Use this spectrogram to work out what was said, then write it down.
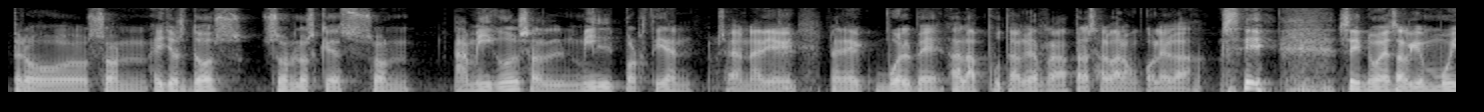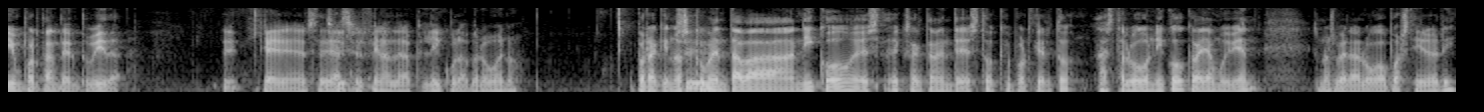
Pero son ellos dos, son los que son amigos al mil por cien. O sea, nadie, nadie vuelve a la puta guerra para salvar a un colega si, si no es alguien muy importante en tu vida. Que este ya es el final de la película, pero bueno. Por aquí nos comentaba Nico es exactamente esto, que por cierto, hasta luego Nico, que vaya muy bien, que nos verá luego a posteriori.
